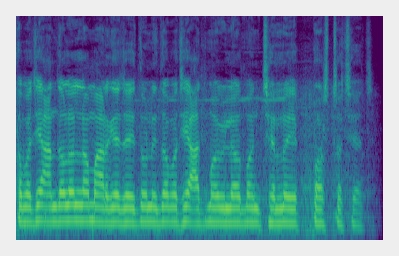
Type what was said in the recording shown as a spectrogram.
તો પછી આંદોલનના માર્ગે જઈતું નહીં તો પછી આત્મવિલોપન છેલ્લો એક સ્પષ્ટ છે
